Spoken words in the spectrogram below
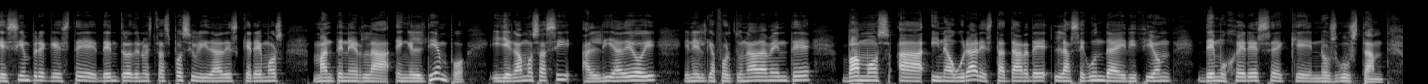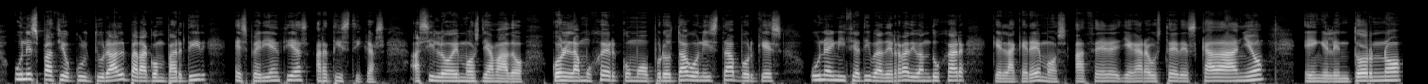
que siempre que esté dentro de nuestras posibilidades queremos mantenerla en el tiempo. Y llegamos así al día de hoy en el que afortunadamente vamos a inaugurar esta tarde la segunda edición de Mujeres eh, que nos gustan. Un espacio cultural para compartir experiencias artísticas. Así lo hemos llamado, con la mujer como protagonista porque es una iniciativa de Radio Andújar que la queremos hacer llegar a ustedes cada año en el entorno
